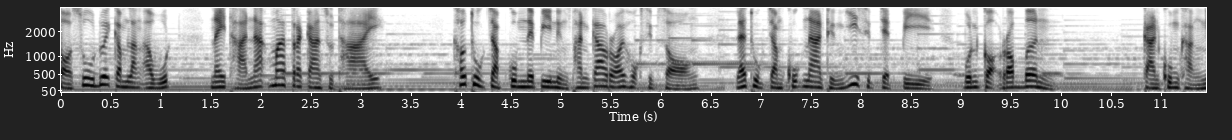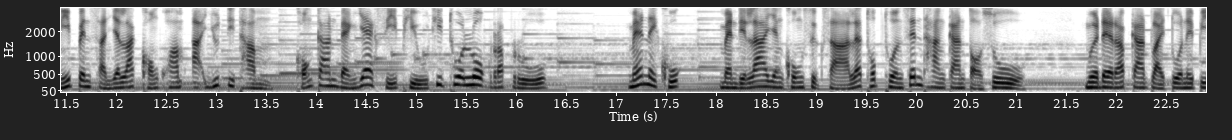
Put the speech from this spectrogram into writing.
ต่อสู้ด้วยกำลังอาวุธ ในฐานะมาตรการสุดท้าย เขาถูกจับกุมในปี 1962 และถูกจำคุกนานถึง 27 ปี บนเกาะโรบเบิลการคุมขังนี้เป็นสัญญลักษณ์ของความอายุติธรรม ของการแบ่งแยกสีผิวที่ทั่วโลกรับรู้ แม้ในคุก แมนเดลายังคงศึกษาและทบทวนเส้นทางการต่อสู้ เมื่อได้รับการปล่อยตัวในปี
